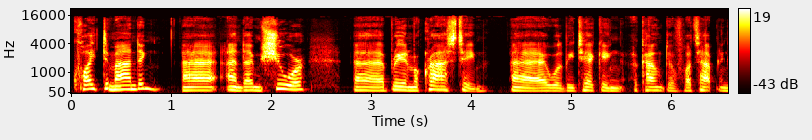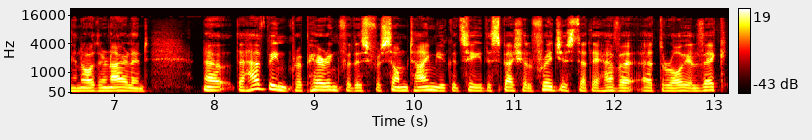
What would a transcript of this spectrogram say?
quite demanding, uh, and I'm sure uh, Brian MacCraith's team uh, will be taking account of what's happening in Northern Ireland. Now, they have been preparing for this for some time. You could see the special fridges that they have uh, at the Royal Vic,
